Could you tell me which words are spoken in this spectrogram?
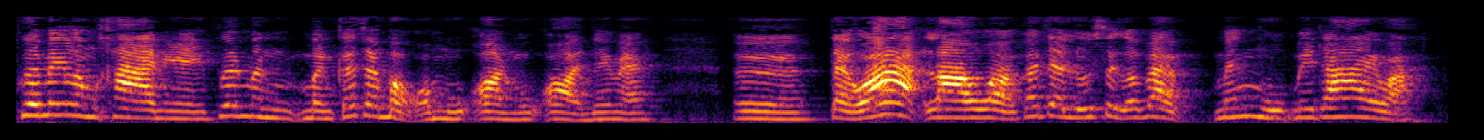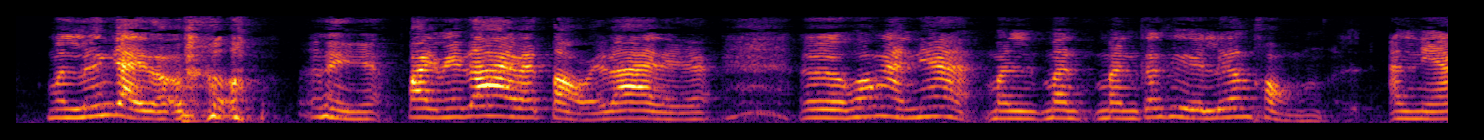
เพื่อนแม่งลำคาญไง เพื่อนมันมันก็จะบอกว่ามุกออนมุกออนใช่ไหมเออ แต่ว่าเราอะก็จะรู้สึกว่าแบบแม่งมุกไม่ได้ว่ะ มันเรื่องใหญ่แบบอะไรเงี้ย ไปไม่ได้ไปต่อไม่ได้อะไรเงี้ย เออ เพราะงั้นเนี่ยมันมันมันก็คือเรื่องของอันเนี้ย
